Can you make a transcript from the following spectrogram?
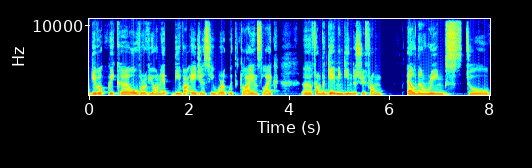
give a quick uh, overview on it, Diva Agency work with clients like uh, from the gaming industry, from Elden Rings to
